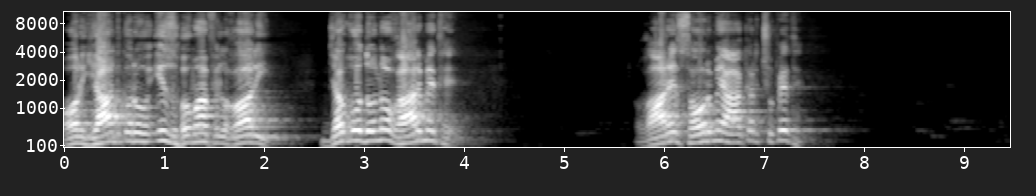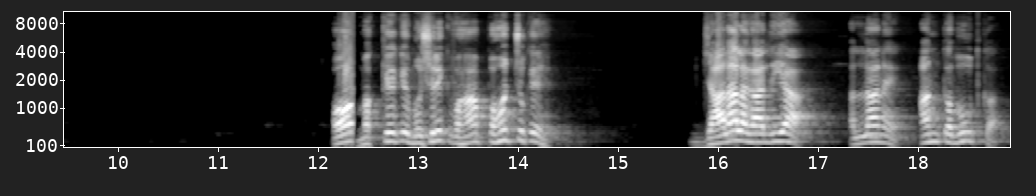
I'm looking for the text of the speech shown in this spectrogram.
اور یاد کرو از ہوما فلغاری جب وہ دونوں غار میں تھے، غار سور میں آ کر چھپے تھے۔ اور مکے کے مشرق وہاں پہنچ چکے ہیں۔ جالا لگا دیا اللہ نے ان کبوت کا۔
